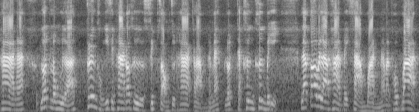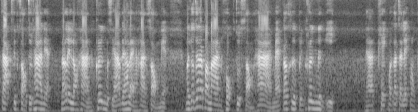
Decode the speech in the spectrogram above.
25นะฮะลดลงเหลือครึ่งของ 25 ก็คือ 12.5 กรัมเห็นไหมลดจากครึ่งครึ่งไปอีก แล้วก็เวลาผ่านไปอีก 3 วันนะมันพบว่าจาก 12.5 เนี่ย นักเรียนลองหารครึ่งไปสิครับได้เท่าไหร่หาร 2 เนี่ย มันก็จะได้ประมาณ 6.25เห็นไหมก็คือเป็นครึ่งหนึ่งอีก นะฮะเค้กมันก็จะเล็กลงไป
